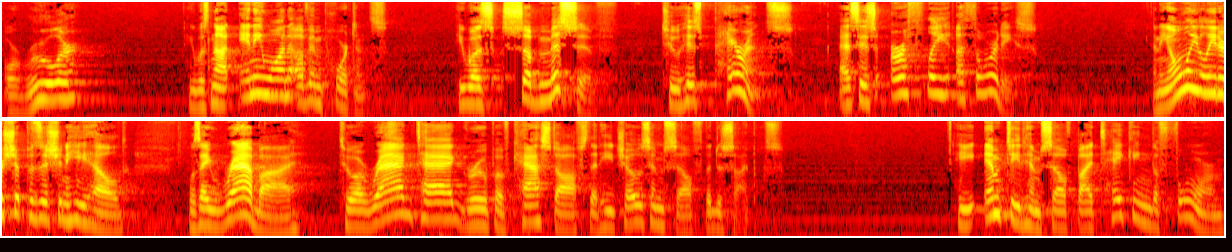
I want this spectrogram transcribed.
or ruler. He was not anyone of importance. He was submissive to his parents as his earthly authorities. And the only leadership position he held was a rabbi to a ragtag group of cast offs that he chose himself, the disciples. He emptied himself by taking the form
